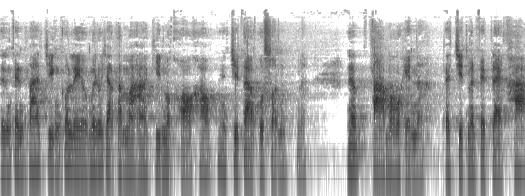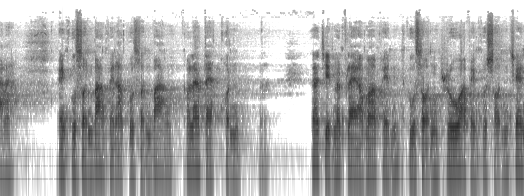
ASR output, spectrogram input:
ถึงเป็นพระจริงก็เลวไม่รู้จักทำมาหากินมาขอเขาจิตอกุศลนะเนี่ยตามองเห็นนะแต่จิตมันไปแปลค่านะเป็นกุศลบ้างเป็นอกุศลบ้าง ก็แล้วแต่คน ถ้าจิตมันแปลออกมาเป็นกุศล รู้ว่าเป็นกุศล เช่น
